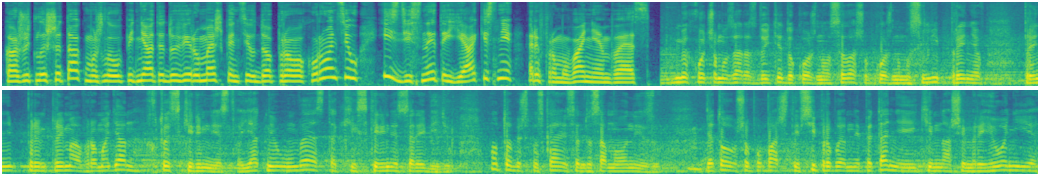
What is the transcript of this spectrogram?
кажуть, лише так можливо підняти довіру мешканців до правоохоронців і здійснити якісні реформування МВС. Ми хочемо зараз дойти до кожного села, щоб в кожному селі прийняв, приймав громадян хтось з керівництва, як не УМВС, так і з керівництва райвідів. Ну, тобі ж спускаємося до самого низу. Для того, щоб побачити всі проблемні питання, які в нашому регіоні є,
